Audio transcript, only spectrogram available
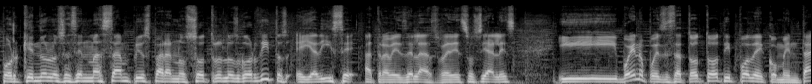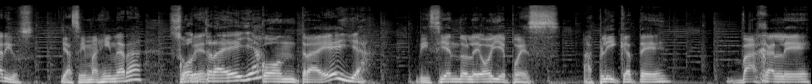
¿Por qué no los hacen más amplios para nosotros los gorditos? Ella dice a través de las redes sociales y bueno, pues desató todo tipo de comentarios. Ya se imaginará. ¿Contra ella? Contra ella. Diciéndole, oye, pues aplícate, bájale.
